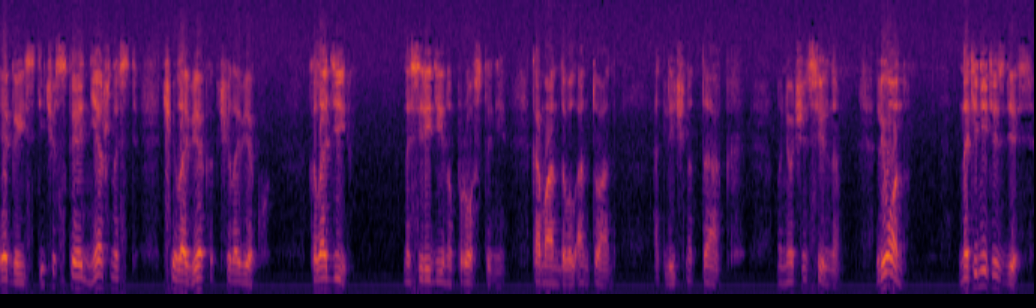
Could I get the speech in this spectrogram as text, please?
эгоистическая нежность человека к человеку. «Клади на середину простыни», — командовал Антуан. «Отлично так, но не очень сильно. Леон, натяните здесь».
